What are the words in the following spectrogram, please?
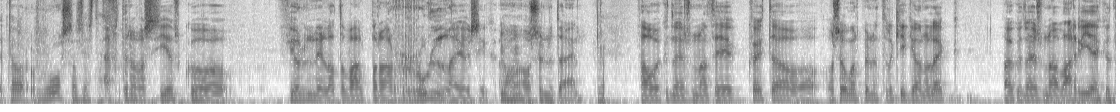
þetta var rosa sérstætt Eftir að hafa séð sko fjölni láta val bara rúlla yfir sig á, á sunnudaginn. Já. þá einhvern veginn svona þegar ég kveikti á, á sjómarpinu til að kíkja á hann að legg þá einhvern veginn svona var ég einhvern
